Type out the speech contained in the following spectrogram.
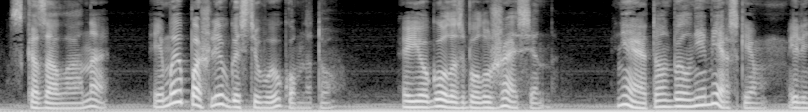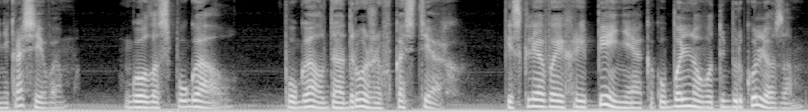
— сказала она, и мы пошли в гостевую комнату. Ее голос был ужасен. Нет, он был не мерзким или некрасивым. Голос пугал. Пугал до дрожи в костях. Писклявое хрипение, как у больного туберкулезом.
